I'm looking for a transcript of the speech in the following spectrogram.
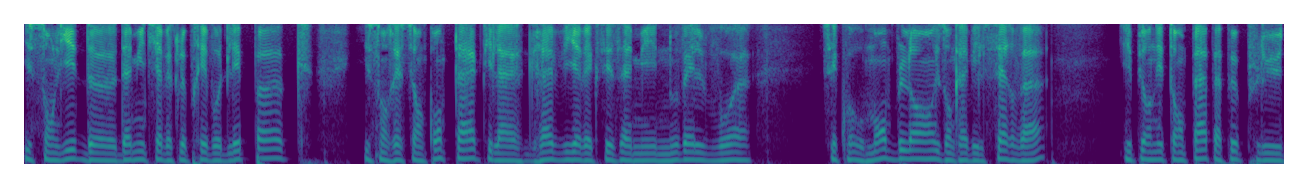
Ils sont liés d'amitié avec le prévôt de l'époque. Ils sont restés en contact. Il a gravi avec ses amis une nouvelle voie. C'est quoi au Mont Blanc Ils ont gravi le Cervat. Et puis en étant pape un peu plus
